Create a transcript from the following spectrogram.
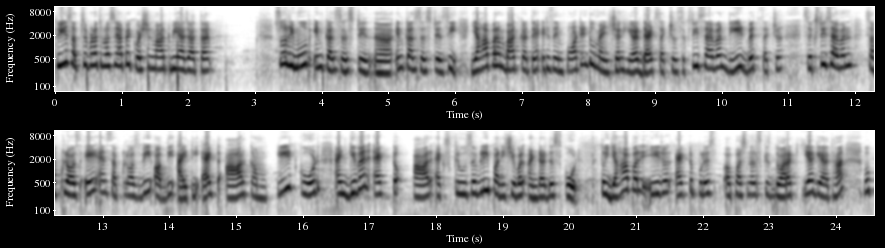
तो ये सबसे बड़ा थोड़ा सा यहाँ पे क्वेश्चन मार्क भी आ जाता है। सो रिमूव इनकंसिस्टेंसी यहाँ पर हम बात करते हैं it is important to mention here that section 67 read with section 67 sub clause A and sub clause B of the IT act are complete code and given act are exclusively punishable under this code तो यहाँ पर ये जो एक्ट पुलिस पर्सनल्स के द्वारा किया गया था, वो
